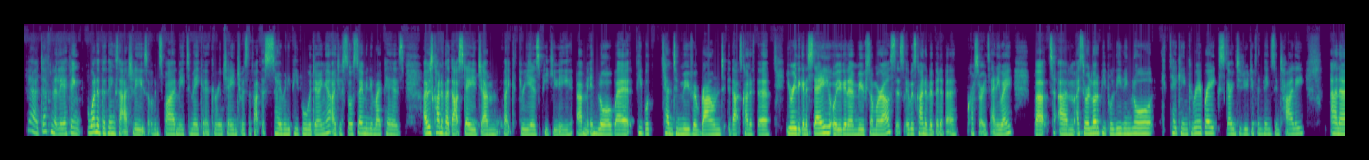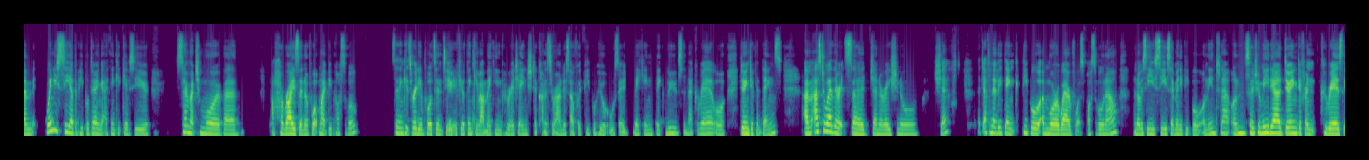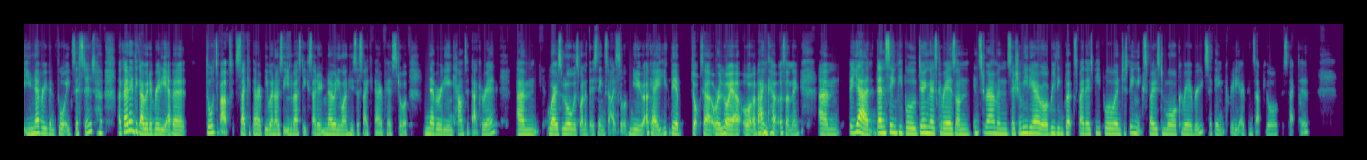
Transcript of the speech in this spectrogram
Yeah, definitely. I think one of the things that actually sort of inspired me to make a career change was the fact that so many people were doing it. I just saw so many of my peers. I was kind of at that stage, um, like three years PQE um, in law, where people tend to move around. That's kind of the you're either going to stay or you're going to move somewhere else. It's, it was kind of a bit of a crossroads anyway. But um, I saw a lot of people leaving law, taking career breaks, going to do different things entirely. And um, when you see other people doing it, I think it gives you so much more of a, a horizon of what might be possible. So I think it's really important to, if you're thinking about making a career change, to kind of surround yourself with people who are also making big moves in their career or doing different things. Um, as to whether it's a generational shift, I definitely think people are more aware of what's possible now. And obviously, you see so many people on the internet, on social media, doing different careers that you never even thought existed. like, I don't think I would have really ever thought about psychotherapy when I was at university because I don't know anyone who's a psychotherapist or never really encountered that career. Um, whereas law was one of those things that I sort of knew, okay, you could be a doctor or a lawyer or a banker or something. Um, but yeah, then seeing people doing those careers on Instagram and social media or reading books by those people and just being exposed to more career routes, I think really opens up your perspective.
